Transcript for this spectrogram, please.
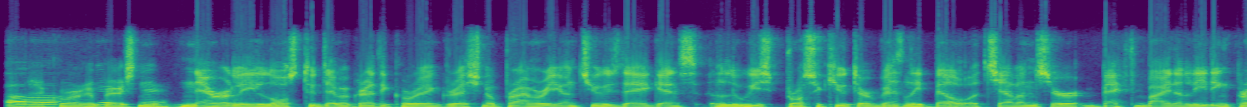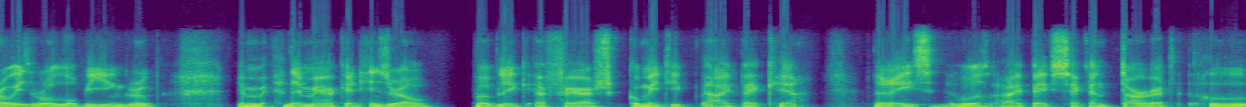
Oh, Uh, oké. narrowly lost to Democratic congressional primary on Tuesday against Louis prosecutor Wesley Bell, a challenger backed by the leading pro-Israel lobbying group, the the American Israel Public Affairs Committee, IPAC. Yeah. The race was IPAC's second target uh,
